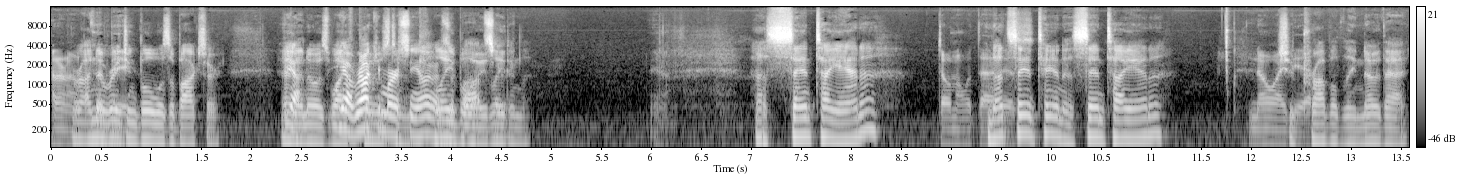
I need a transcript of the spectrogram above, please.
I don't know. I know Raging Bull was a boxer. And yeah. I know his wife. Yeah, Rocky Marciano Playboy late in the uh, Santayana. Don't know what that Not is. Santana, Santayana. No idea. Should probably know that.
